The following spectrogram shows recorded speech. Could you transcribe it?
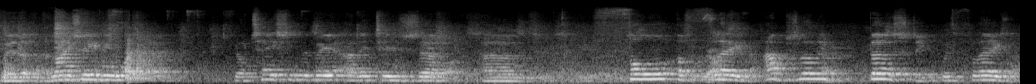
with a, a nice evening where you're tasting the beer and it is uh, um, full of flavour, absolutely bursting with flavour.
